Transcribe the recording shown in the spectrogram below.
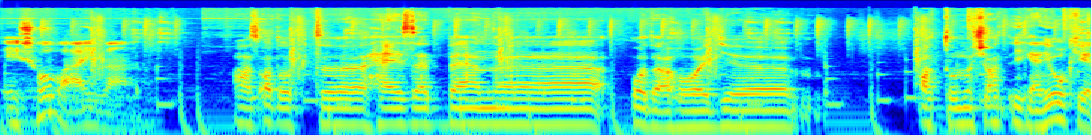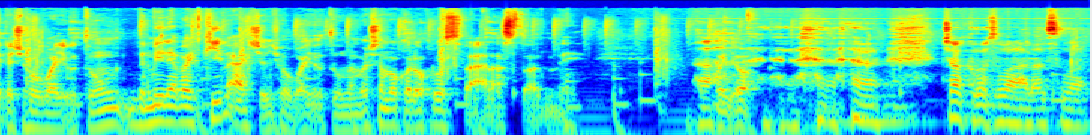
És hova, Iván? Az adott helyzetben oda, hogy attól most, igen, jó kérdés, hova jutunk, de mire vagy kíváncsi, hogy hova jutunk, mert most nem akarok rossz választ adni. Hogy a... Csak rossz válasz van.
